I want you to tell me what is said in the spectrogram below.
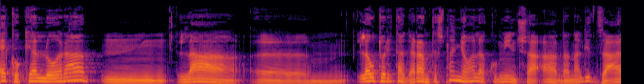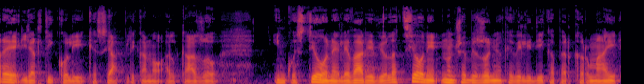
Ecco che allora mh, la, ehm, l'autorità garante spagnola comincia ad analizzare gli articoli che si applicano al caso in questione, le varie violazioni, non c'è bisogno che ve li dica perché ormai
